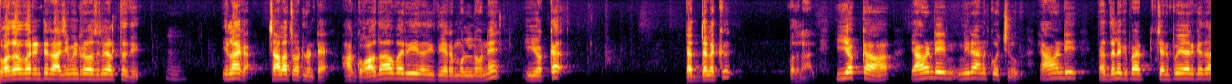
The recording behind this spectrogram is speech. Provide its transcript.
గోదావరి అంటే రాజమండ్రి వాసులకి వెళ్తుంది. ఇలాగా చాలా చోట్ల ఉంటాయి. ఆ గోదావరి నది తీరముల్లోనే ఈ యొక్క పెద్దలకు వదలాలి. ఈ యొక్క ఏమండి మీరే అనుకోవచ్చు నువ్వు. ఏమండి పెద్దలకి చనిపోయారు కదా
